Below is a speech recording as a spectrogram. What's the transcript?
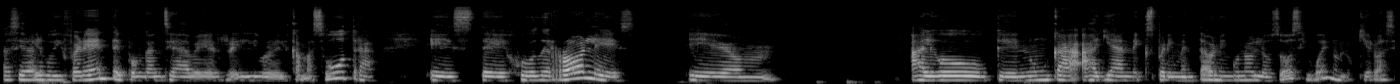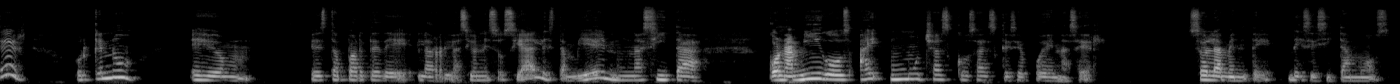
hacer algo diferente. Pónganse a ver el libro del Kama Sutra, este juego de roles, em, algo que nunca hayan experimentado ninguno de los dos y bueno, lo quiero hacer. ¿Por qué no? Em, esta parte de las relaciones sociales también, una cita con amigos, hay muchas cosas que se pueden hacer. Solamente necesitamos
